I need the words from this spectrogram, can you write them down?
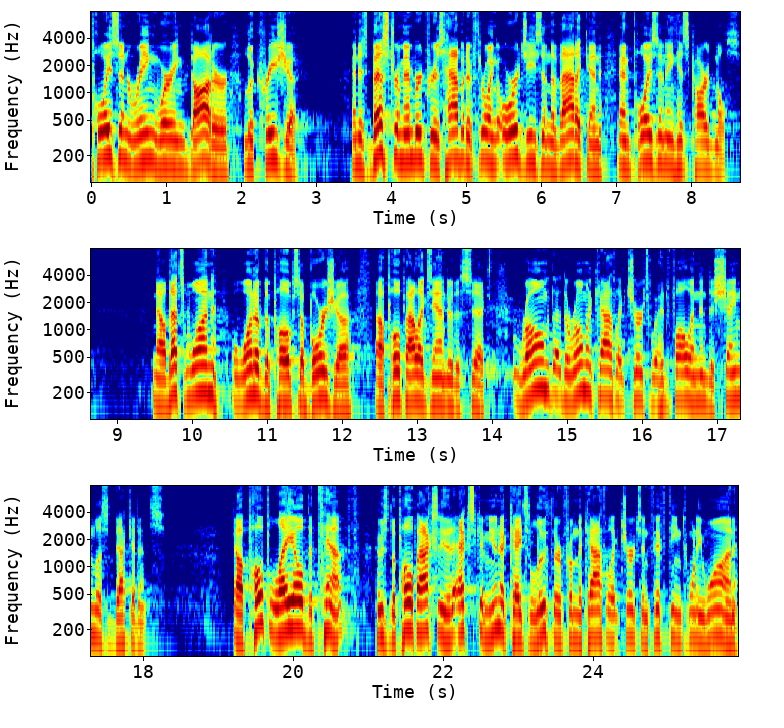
poison ring wearing daughter, Lucretia, and is best remembered for his habit of throwing orgies in the Vatican and poisoning his cardinals. Now, that's one, one of the popes, a Borgia, uh, Pope Alexander VI. Rome, the, the Roman Catholic Church had fallen into shameless decadence. Uh, pope Leo X, who's the pope actually that excommunicates Luther from the Catholic Church in 1521,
